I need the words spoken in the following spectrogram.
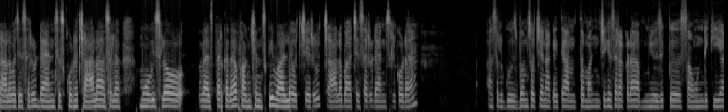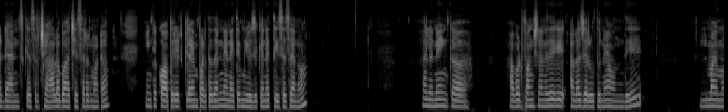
చాలా బాగా చేశారు. డ్యాన్సెస్ కూడా చాలా అసలు మూవీస్లో వేస్తారు కదా ఫంక్షన్స్కి వాళ్ళే వచ్చారు. చాలా బాగా చేశారు డ్యాన్సులు కూడా. అసలు గూస్ బంప్స్ వచ్చాయి నాకైతే. అంత మంచిగా వేశారు అక్కడ మ్యూజిక్ సౌండ్కి ఆ డ్యాన్స్కి అసలు చాలా బాగా చేశారనమాట ఇంకా కాపీరైట్ క్లెయిమ్ పడుతుందని నేనైతే మ్యూజిక్ అనేది తీసేసాను. అలానే ఇంకా అవార్డ్ ఫంక్షన్ అనేది అలా జరుగుతూనే ఉంది. మేము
